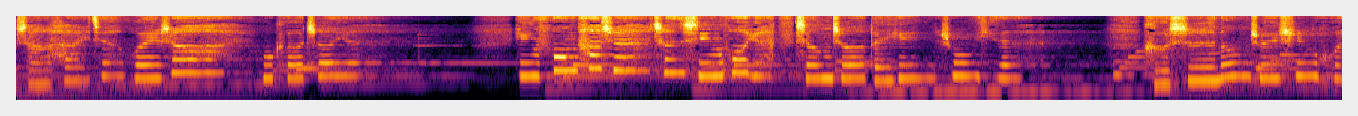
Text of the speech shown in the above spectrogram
山海间为热爱无可遮掩。迎风踏雪，晨星落月，向着背影入眼。何时能追寻回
